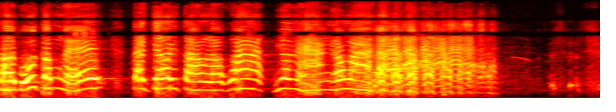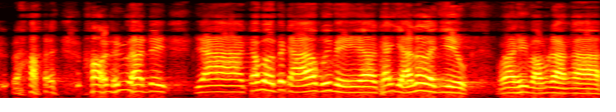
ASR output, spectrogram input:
thời buổi công nghệ ta chơi toàn là qua ngân hàng không à rồi, đứng lên đi. Và cảm ơn tất cả quý vị à, khán giả rất là nhiều. Và hy vọng rằng à,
